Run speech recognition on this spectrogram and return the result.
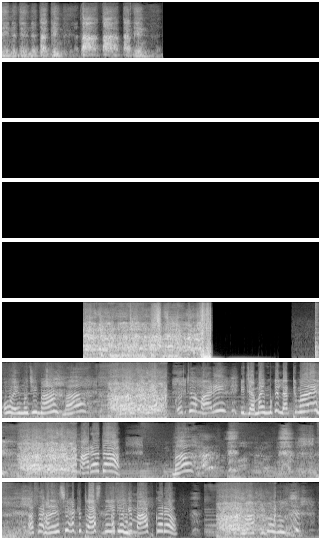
din din tagin ta ta tagin ओए मुझी माँ। माँ? कुछ तो तो मारी। ये जमाई मुके लठ मारे। तो मारा था। माँ? असा हाणे से हक त्रास नहीं दी के माफ़ करो। माफ़ करो।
